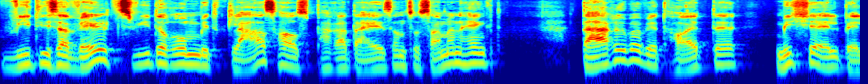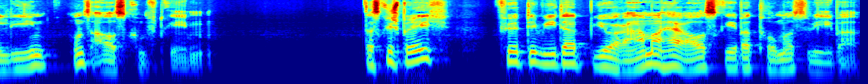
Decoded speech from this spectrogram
Wie dieser Wels wiederum mit Glashausparadiesern zusammenhängt, darüber wird heute Michael Berlin uns Auskunft geben. Das Gespräch führte wieder Biorama-Herausgeber Thomas Weber.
